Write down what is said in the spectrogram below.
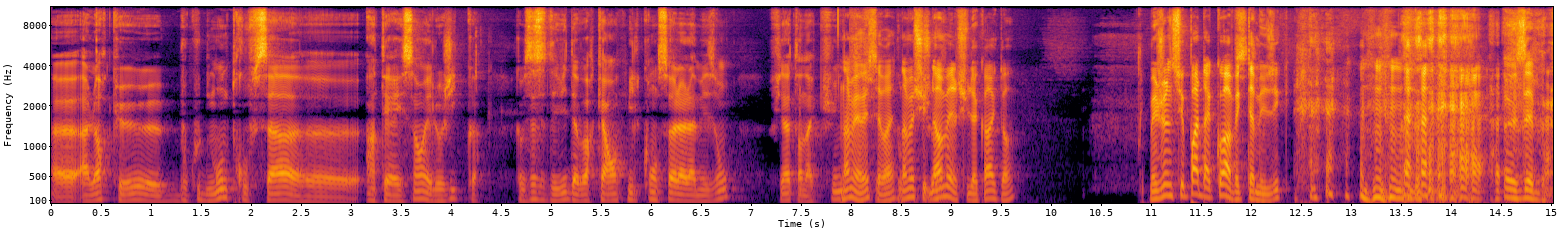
euh, alors que beaucoup de monde trouve ça euh, intéressant et logique quoi comme ça ça t'évite d'avoir 40 000 consoles à la maison au final t'en as qu'une Non mais oui, c'est vrai. Non mais, je suis, non mais je suis d'accord avec toi. Mais je ne suis pas d'accord avec ta musique. Zeb.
